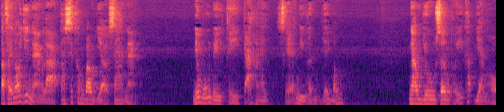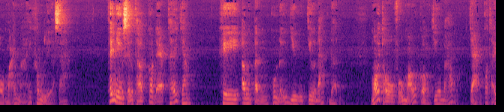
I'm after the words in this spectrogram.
Ta phải nói với nàng là ta sẽ không bao giờ xa nàng. Nếu muốn đi thì cả hai sẽ như hình với bóng. Ngao du sơn thủy khắp giang hồ mãi mãi không lìa xa. Thế nhưng sự thật có đẹp thế chăng? Khi ân tình của nữ dương chưa đáp đền, mối thù phụ mẫu còn chưa báo, chàng có thể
